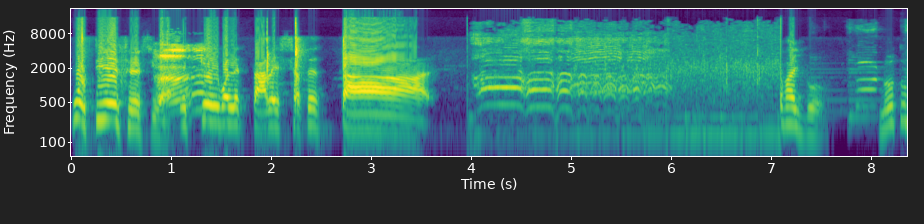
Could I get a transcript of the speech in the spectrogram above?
পটিয়ে ফেলেছি একে বলে তারের সাথে তার। ভাইগো নতুন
